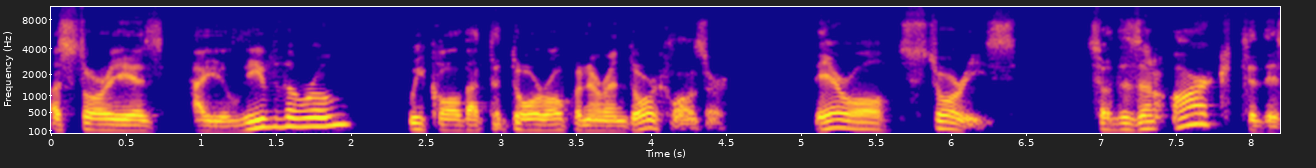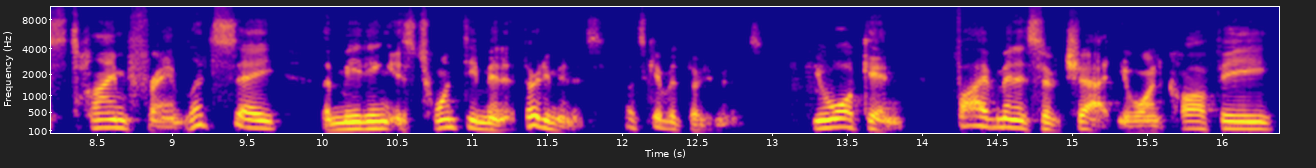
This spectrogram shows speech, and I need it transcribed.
A story is how you leave the room. We call that the door opener and door closer. They're all stories. So there's an arc to this time frame. Let's say the meeting is 20 minutes, 30 minutes. Let's give it 30 minutes. You walk in, five minutes of chat. You want coffee,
